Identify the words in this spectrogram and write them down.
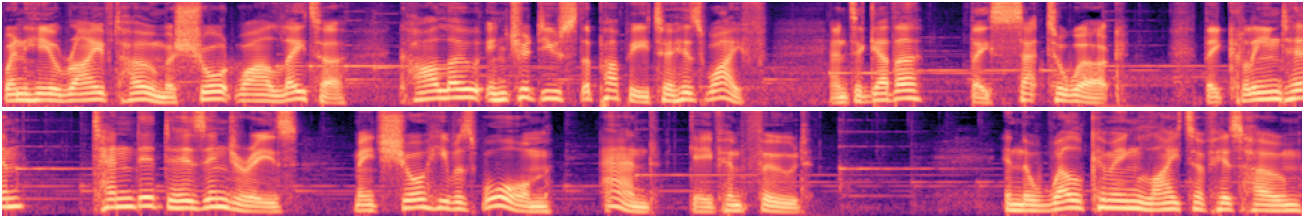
When he arrived home a short while later, Carlo introduced the puppy to his wife, and together they set to work. They cleaned him, tended to his injuries, made sure he was warm, and gave him food. In the welcoming light of his home,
